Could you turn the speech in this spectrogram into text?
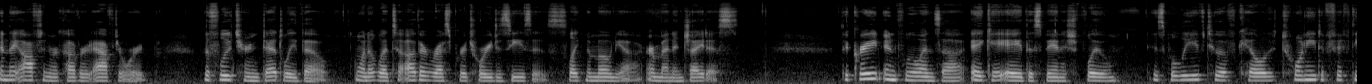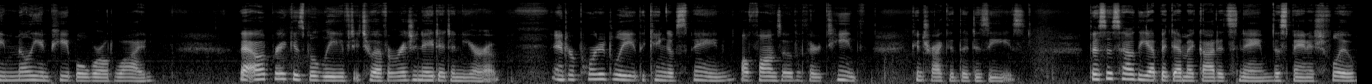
and they often recovered afterward. The flu turned deadly, though, when it led to other respiratory diseases like pneumonia or meningitis. The Great Influenza, aka the Spanish flu, is believed to have killed 20 to 50 million people worldwide. The outbreak is believed to have originated in Europe, and reportedly the King of Spain, Alfonso XIII, contracted the disease. This is how the epidemic got its name, the Spanish flu,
